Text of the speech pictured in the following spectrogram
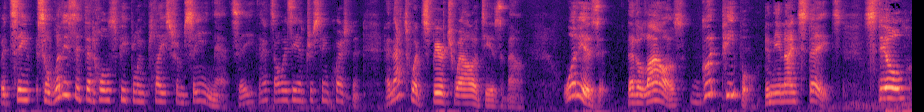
But see, so what is it that holds people in place from seeing that? See, that's always the interesting question. And that's what spirituality is about. What is it that allows good people in the United States still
